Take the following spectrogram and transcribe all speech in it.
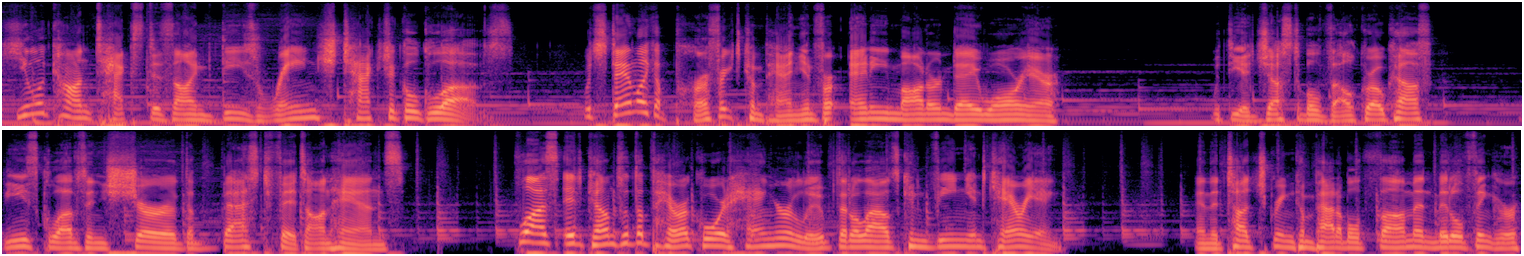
Helikon-Tex designed these range tactical gloves, which stand like a perfect companion for any modern day warrior with the adjustable Velcro cuff, these gloves ensure the best fit on hands. Plus, it comes with a paracord hanger loop that allows convenient carrying. And the touchscreen compatible thumb and middle finger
